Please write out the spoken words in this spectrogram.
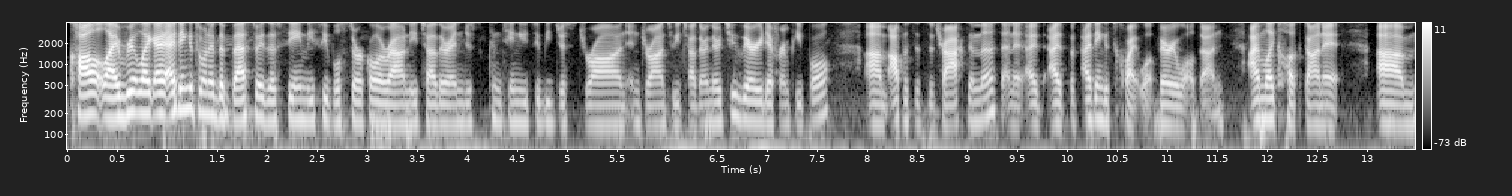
call it like real like I, I think it's one of the best ways of seeing these people circle around each other and just continue to be just drawn and drawn to each other and they're two very different people um opposites attract in this and it, I, I i think it's quite well very well done i'm like hooked on it um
